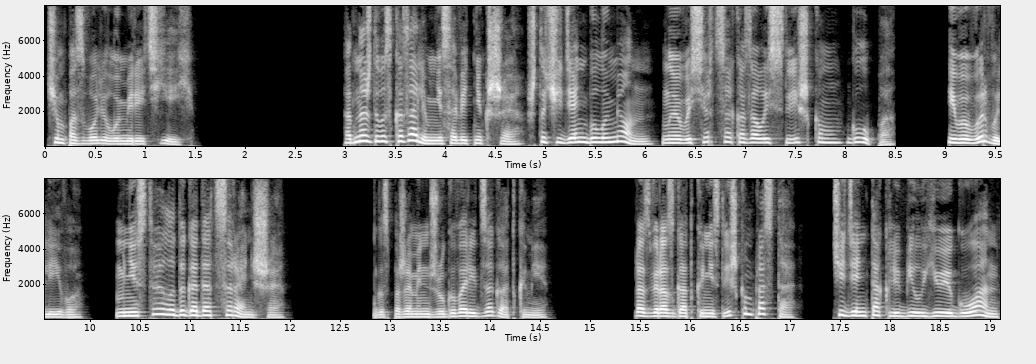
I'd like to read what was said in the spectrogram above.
чем позволил умереть ей. Однажды вы сказали мне, советник Ше, что Чидянь был умен, но его сердце оказалось слишком глупо. И вы вырвали его. Мне стоило догадаться раньше. Госпожа Минджу говорит загадками. Разве разгадка не слишком проста? Чидянь так любил Юэ Гуан,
